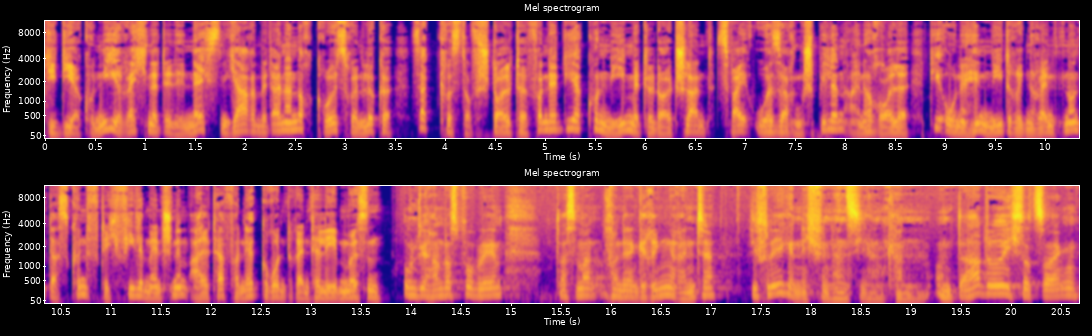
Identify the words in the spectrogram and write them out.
Die Diakonie rechnet in den nächsten Jahren mit einer noch größeren Lücke, sagt Christoph Stolte von der Diakonie Mitteldeutschland. Zwei Ursachen spielen eine Rolle. Die ohnehin niedrigen Renten und dass künftig viele Menschen im Alter von der Grundrente leben müssen. Und wir haben das Problem, dass man von der geringen Rente die Pflege nicht finanzieren kann. Und dadurch sozusagen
